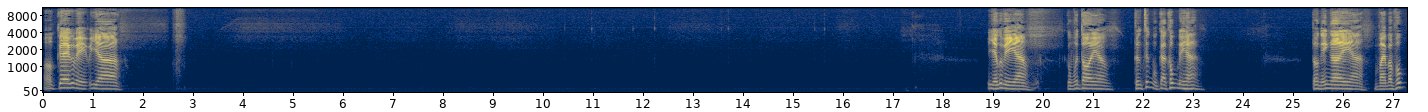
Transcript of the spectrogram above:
Ok quý vị, bây giờ Bây giờ quý vị à, cùng với tôi à, thưởng thức một ca khúc đi ha. Tôi nghỉ ngơi à, vài ba phút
